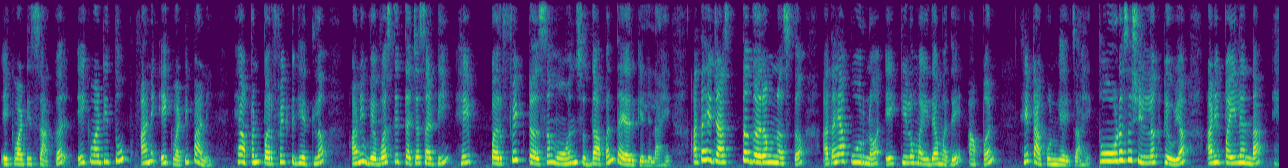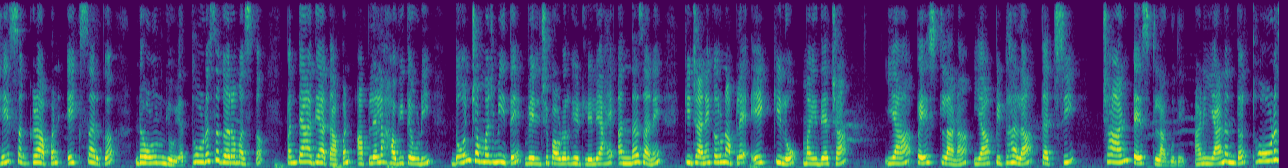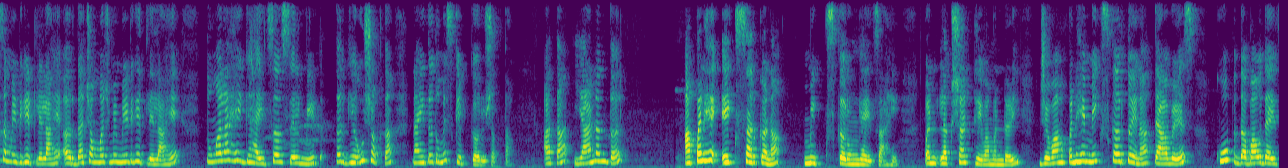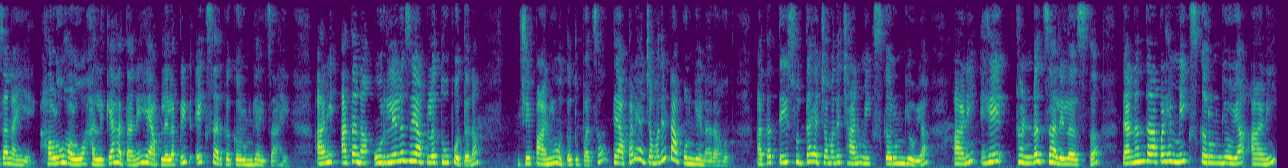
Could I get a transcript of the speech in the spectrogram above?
एक वाटी साखर एक वाटी तूप आणि एक वाटी पाणी. हे आपण परफेक्ट घेतलं आणि व्यवस्थित त्याच्यासाठी हे परफेक्ट असं मोहनसुद्धा आपण तयार केलेलं आहे. आता हे जास्त गरम नसतं. आता ह्या पूर्ण एक किलो मैद्यामध्ये आपण हे टाकून घ्यायचं आहे. थोडंसं शिल्लक ठेवूया आणि पहिल्यांदा हे सगळं आपण एकसारखं ढवळून घेऊया. थोडंसं गरम असतं पण त्याआधी आता आपण आपल्याला हवी तेवढी दोन चम्मच मी इथे वेलची पावडर घेतलेली आहे अंदाजाने. की जेणेकरून आपल्या एक किलो मैद्याच्या या पेस्टला ना या पिठाला त्याची छान टेस्ट लागू दे. आणि यानंतर थोडंसं मीठ घेतलेलं आहे. अर्धा चम्मच मी मीठ घेतलेलं आहे. तुम्हाला हे घ्यायचं असेल मीठ तर घेऊ शकता नाही तर तुम्ही स्किप करू शकता. आता यानंतर आपण हे एकसारखं ना मिक्स करून घ्यायचं आहे. पण लक्षात ठेवा मंडळी जेव्हा आपण हे मिक्स करतोय ना त्यावेळेस खूप दबाव द्यायचा नाही आहे हळूहळू हलक्या हाताने हे आपल्याला पीठ एकसारखं करून घ्यायचं आहे. आणि आता ना उरलेलं जे आपलं तूप होतं ना जे पाणी होतं तुपाचं ते आपण ह्याच्यामध्ये टाकून घेणार आहोत. आता ते सुद्धा ह्याच्यामध्ये छान मिक्स करून घेऊया. आणि हे थंडच झालेलं असतं. त्यानंतर आपण हे मिक्स करून घेऊया आणि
